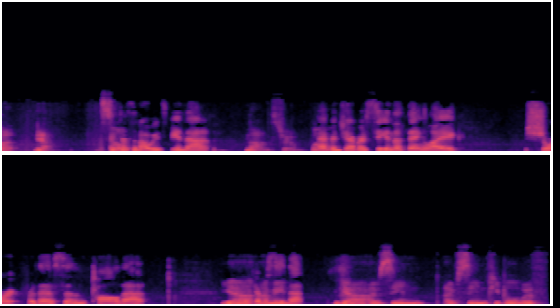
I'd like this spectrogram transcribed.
But yeah, so it doesn't always mean that. no, it's true. Well, Haven't you ever seen the thing like short for this and tall that? yeah, You ever I see mean, that? yeah, I've seen I've seen people with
